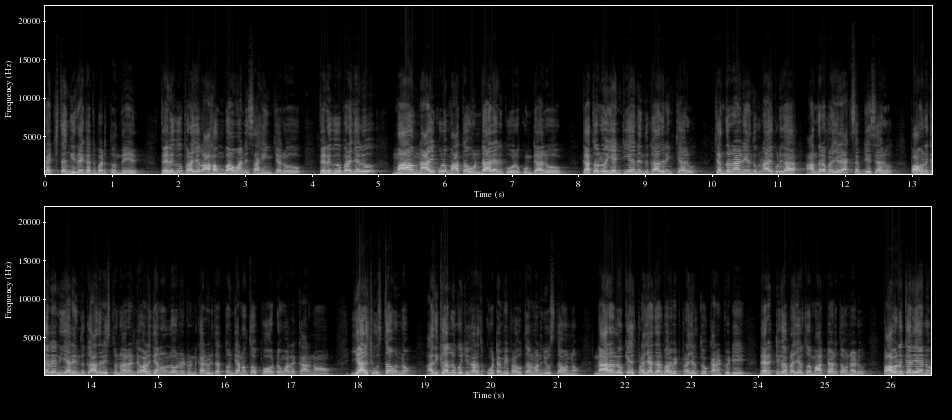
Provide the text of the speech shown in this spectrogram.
ఖచ్చితంగా ఇదే గతిపడుతుంది. తెలుగు ప్రజలు అహంభావాన్ని సహించరు. తెలుగు ప్రజలు మా నాయకుడు మాతో ఉండాలని కోరుకుంటారు. గతంలో ఎన్టీఆర్ని ఎందుకు ఆదరించారు? చంద్రనారాయణ ఎందుకు నాయకుడిగా ఆంధ్ర ప్రజలు యాక్సెప్ట్ చేశారు? పవన్ కళ్యాణ్ ఇవాళ ఎందుకు ఆదరిస్తున్నారంటే వాళ్ళ జనంలో ఉన్నటువంటి కలివిడితత్వం జనంతో పోవటం వల్ల కారణం. ఇవాళ చూస్తూ ఉన్నాం. అధికారంలోకి వచ్చిన తర్వాత కూటమి ప్రభుత్వాన్ని మనం చూస్తూ ఉన్నాం. నారా లోకేష్ ప్రజాదర్బార్ పెట్టి ప్రజలతో కనెక్టివిటీ డైరెక్ట్గా ప్రజలతో మాట్లాడుతూ ఉన్నాడు. పవన్ కళ్యాణ్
